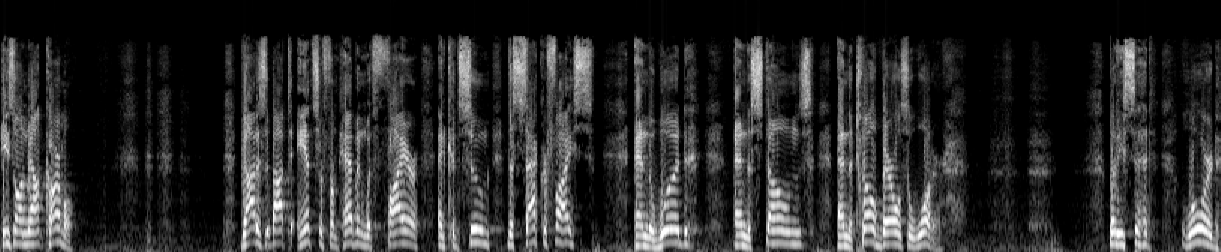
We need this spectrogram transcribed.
He's on Mount Carmel. God is about to answer from heaven with fire and consume the sacrifice and the wood and the stones and the 12 barrels of water. But he said, Lord,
